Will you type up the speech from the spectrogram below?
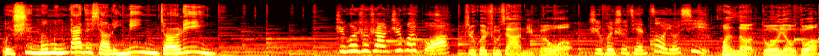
我是萌萌哒的小玲玲 Jolin，智慧树上智慧果，智慧树下你和我，智慧树前做游戏，欢乐多又多。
